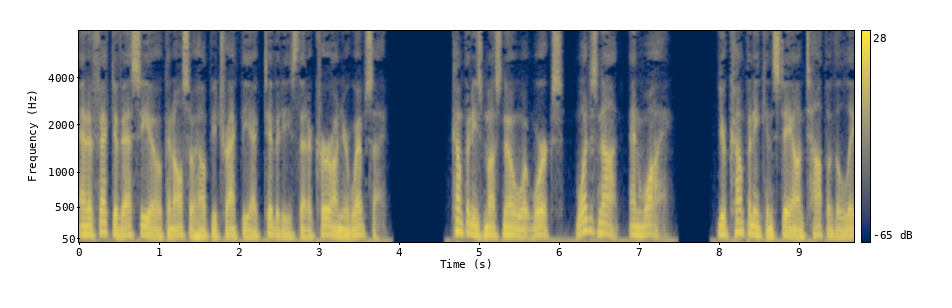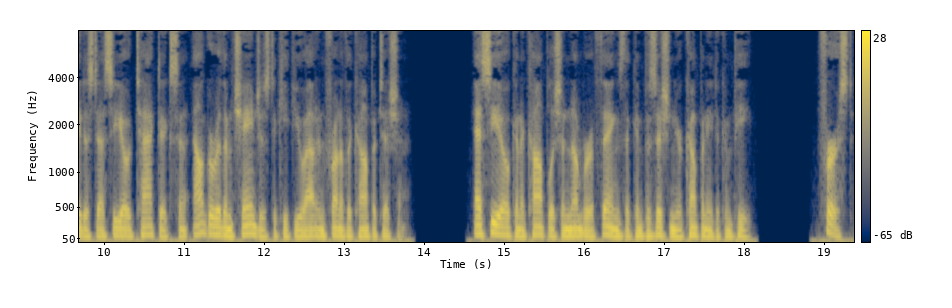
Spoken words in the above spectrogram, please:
and effective SEO can also help you track the activities that occur on your website. Companies must know what works, what does not, and why. Your company can stay on top of the latest SEO tactics and algorithm changes to keep you out in front of the competition. SEO can accomplish a number of things that can position your company to compete. First,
